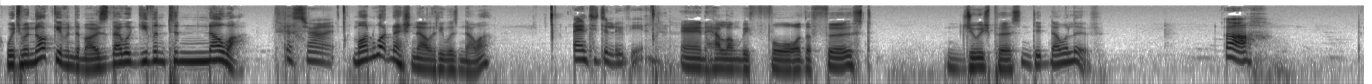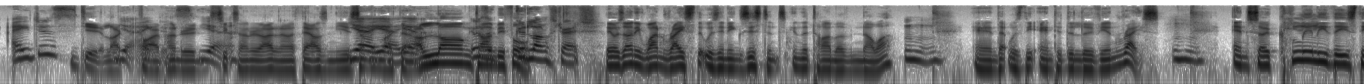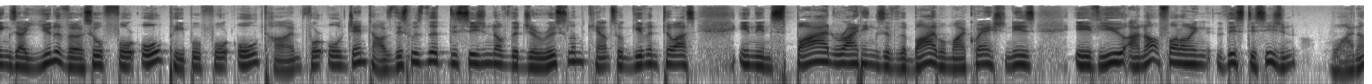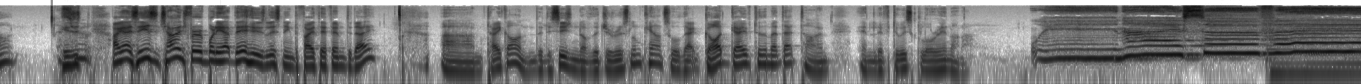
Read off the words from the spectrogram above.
which were not given to Moses, they were given to Noah. That's right. Mon, what nationality was Noah? Antediluvian. And how long before the first Jewish person did Noah live? Oh, ages. Yeah, like Yeah, 500, ages, yeah. 600, I don't know, 1,000 years, Yeah, something like that. A long It was time a before. Good long stretch. There was only one race that was in existence in the time of Noah, Mm-hmm. and that was the antediluvian race. Mm-hmm. And so clearly these things are universal for all people, for all time, for all Gentiles. This was the decision of the Jerusalem Council given to us in the inspired writings of the Bible. My question is if you are not following this decision, why not? Here's a, okay, so here's a challenge for everybody out there who's listening to Faith FM today. Um, take on the decision of the Jerusalem Council that God gave to them at that time and live to his glory and honor. When I survey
